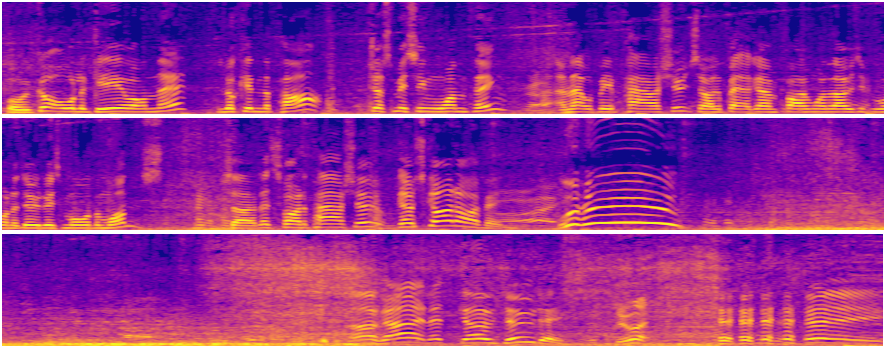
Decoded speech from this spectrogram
Oh, well, we've got all the gear on there, looking the part. Just missing one thing, Yeah. and that would be a parachute. So I better go and find one of those if we want to do this more than once. so let's find a parachute. and Go skydiving. Right. Woohoo! okay, let's go do this. Let's do it.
